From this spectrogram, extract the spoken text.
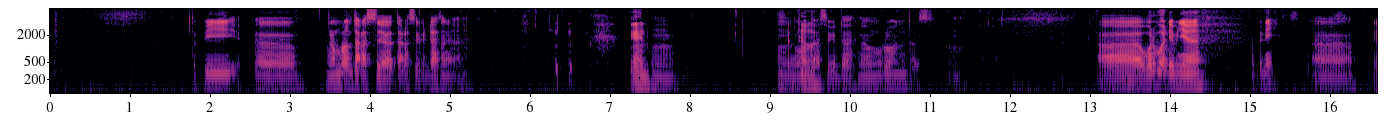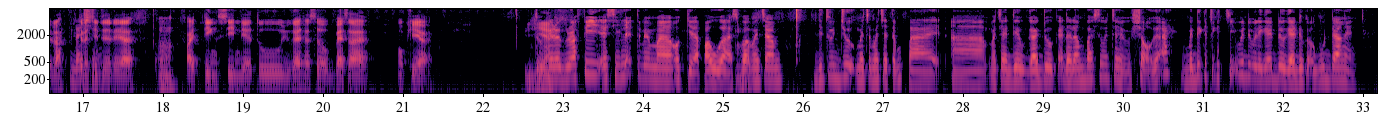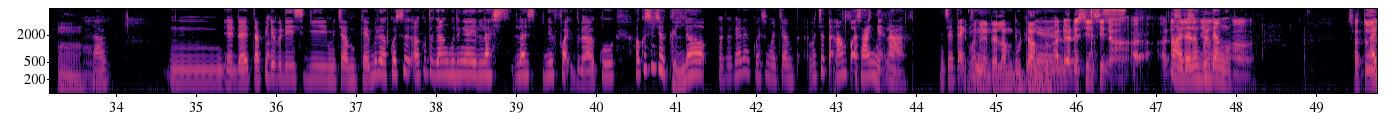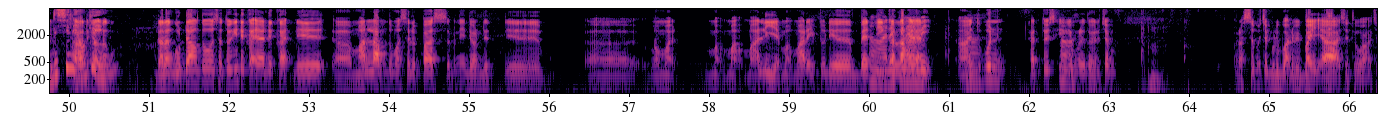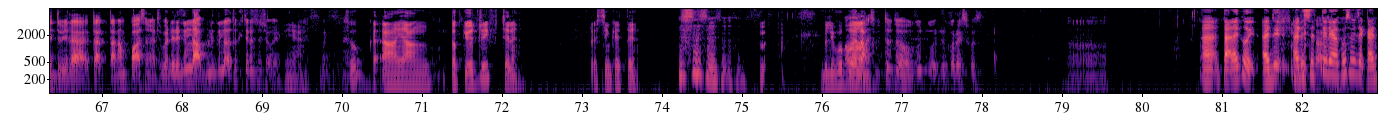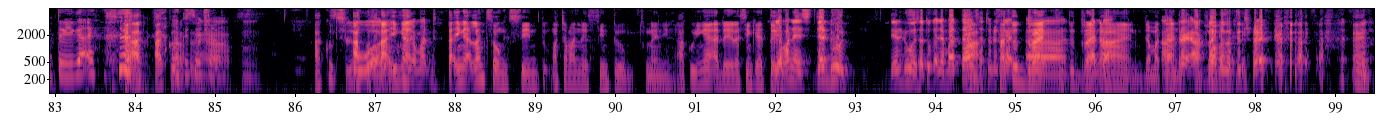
Tapi uh, Namron tak rasa lah, tak rasa kedah sangat. Kan? Hmm. Hmm, Tak tak rasa kedah. Namron tak rasa. Hmm. Uh, what about dia punya apa ni? Uh, yalah, kita dah cerita tadi dah. Uh, Hmm. Fighting scene dia tu you guys rasa best lah. Okay lah. Untuk Yes. koreografi uh, silat tu memang okey lah power lah sebab Hmm. macam ditunjuk macam-macam tempat uh, macam dia gaduh kat dalam bas tu macam shock ke eh benda kecil-kecil pun dia boleh gaduh gaduh kat gudang kan Hmm. hmm. Hmm, ya, da, tapi daripada segi macam kamera aku rasa aku terganggu dengan last last punya fight tu lah aku aku rasa macam gelap kadang-kadang aku rasa macam tak- macam tak nampak sangat lah macam tak Mana? clear Dalam gudang tu? Ada ada scene-scene lah. A- Ada Ah, dalam gudang yang, tu. ah, satu Ada scene ah, dekat okey. Dalam, gu- dalam gudang tu satu lagi dekat yang dekat dia uh, malam tu masa lepas apa ni dia dia, dia uh, Muhammad Mak Mak Mak Ali eh, Mak Marib tu dia betting Ah, dia kalah kan. ambil. Ah, itu pun kantoi sikit Ah. kamera tu macam Hmm. rasa macam boleh buat lebih baik ah macam tu ah. Macam tu je lah. Tak tak nampak sangat sebab dia gelap. Bila gelap tu kita rasa macam eh. Ya. ben- So, uh, yang Tokyo Drift macam mana? Racing kereta. Believable oh, lah. betul betul. Good good good response. Ah. uh, tak lah kot ada ada certain yang aku rasa macam kantoi juga eh Tak, aku Tak Aku rasa ah. Hmm. aku Slow aku lah. tak ingat tak ingat langsung scene tu macam mana scene tu sebenarnya. Aku ingat ada racing kereta. Dia mana? Dia ada dua. Dia ada dua. Satu kat jambatan, Ah, satu dekat satu drag, ah, satu drag kan, jambatan. Ah, drag ah, Drag. satu drag. kan?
